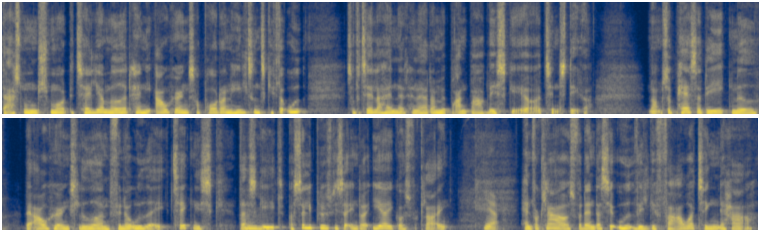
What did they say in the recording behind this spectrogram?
der er sådan nogle små detaljer med, at han i afhøringsrapporterne hele tiden skifter ud. Så fortæller han, at han er der med brandbare væske og tændstikker. Nå, så passer det ikke med, hvad afhøringslederen finder ud af teknisk, der er mm. sket. Og så lige pludselig så ændrer Erik også forklaring. Ja. Han forklarer også, hvordan der ser ud, hvilke farver tingene har.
